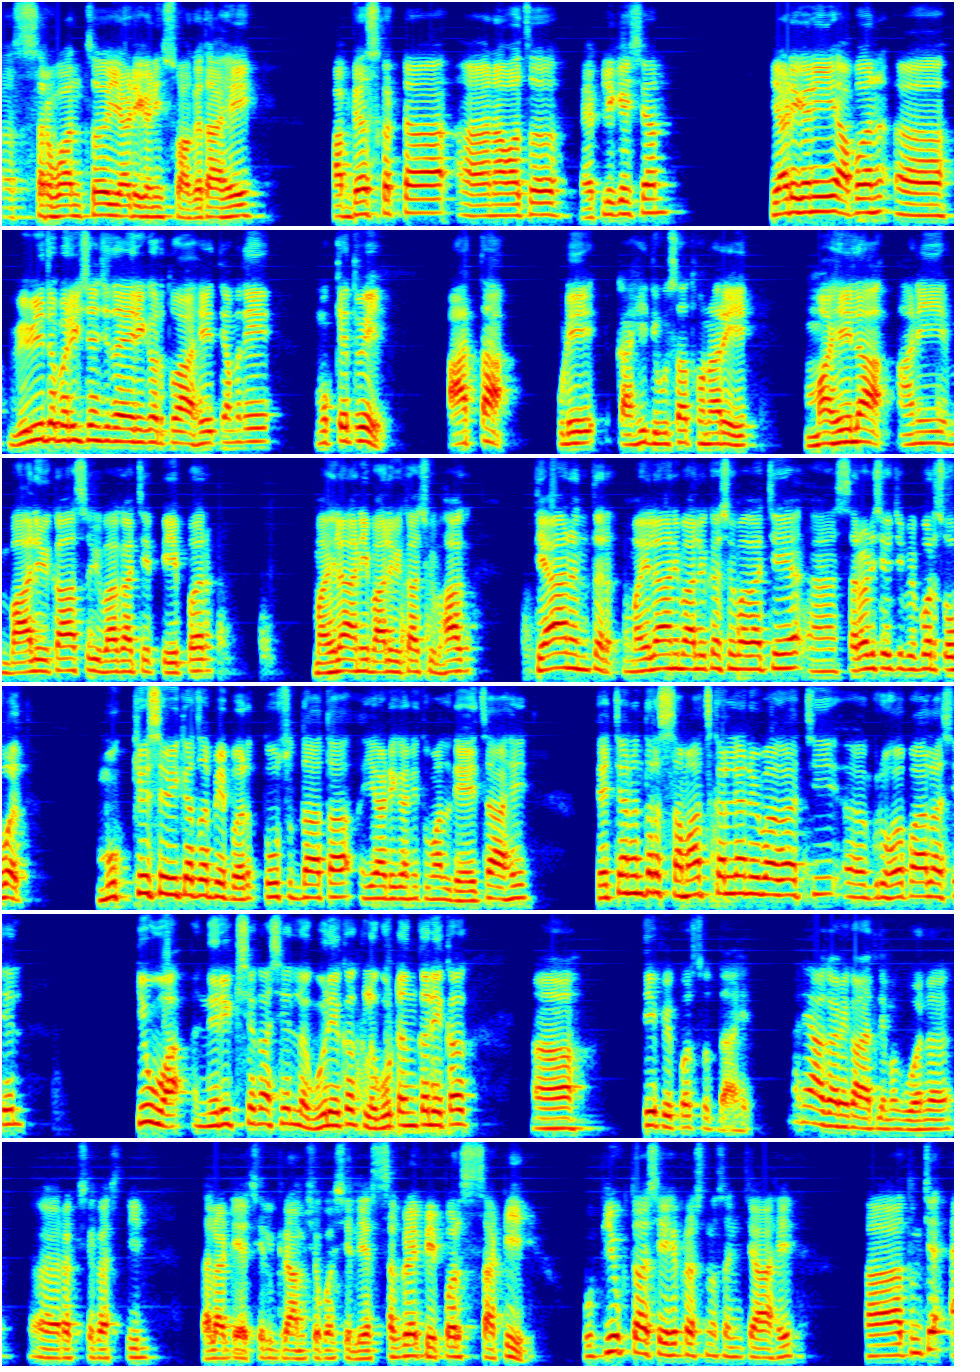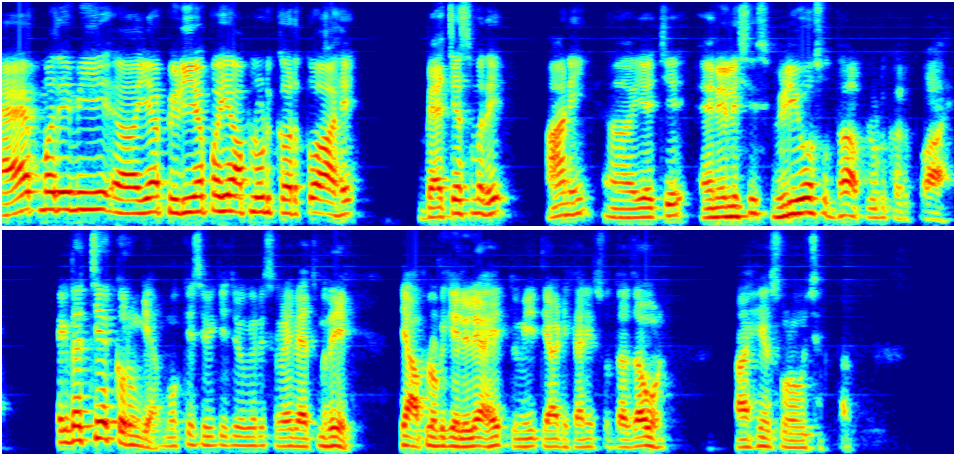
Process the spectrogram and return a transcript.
सर्वांचं या ठिकाणी स्वागत आहे. अभ्यासकट्टा नावाचं ऍप्लिकेशन या ठिकाणी आपण विविध परीक्षांची तयारी करतो आहे. त्यामध्ये मुख्यत्वे आता पुढे काही दिवसात होणारे महिला आणि बालविकास विभागाचे पेपर महिला आणि बालविकास विभाग. त्यानंतर महिला आणि बालविकास विभागाचे सरळ सेवेचे पेपर सोबत मुख्य सेविकाचा पेपर तो सुद्धा आता या ठिकाणी तुम्हाला द्यायचा आहे. त्याच्यानंतर समाज कल्याण विभागाची गृहपाल असेल किंवा निरीक्षक असे लघुलेखक लघुटंक लेखक ते पेपर सुद्धा आहेत. आणि आगामी काळातले मग वन रक्षक असतील तलाठी असेल ग्रामसेवक असेल या सगळ्या पेपर्ससाठी उपयुक्त असे हे प्रश्नसंच आहेत. तुमच्या ऍपमध्ये मी या पी डी एफही अपलोड करतो आहे बॅचेसमध्ये आणि याचे अनालिसिस व्हिडिओ सुद्धा अपलोड करतो आहे. एकदा चेक करून घ्या. मुख्य सेविकेचे वगैरे सगळ्या बॅचमध्ये ते अपलोड केलेले आहेत. तुम्ही त्या ठिकाणी सुद्धा जाऊन हे सोडवू शकता.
